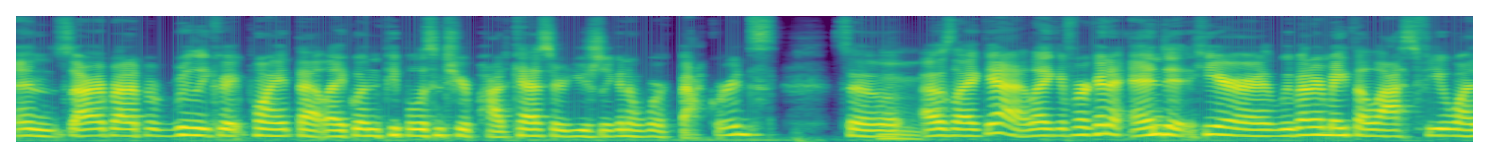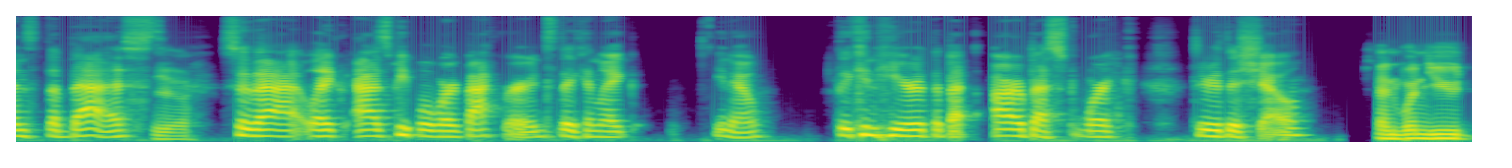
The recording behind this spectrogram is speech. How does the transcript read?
And Zahra brought up a really great point that like when people listen to your podcast, they're usually going to work backwards. So mm. I was like, yeah, like if we're gonna end it here, we better make the last few ones the best. Yeah. So that like as people work backwards, they can like, you know, they can hear the be- our best work through the show. And when you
